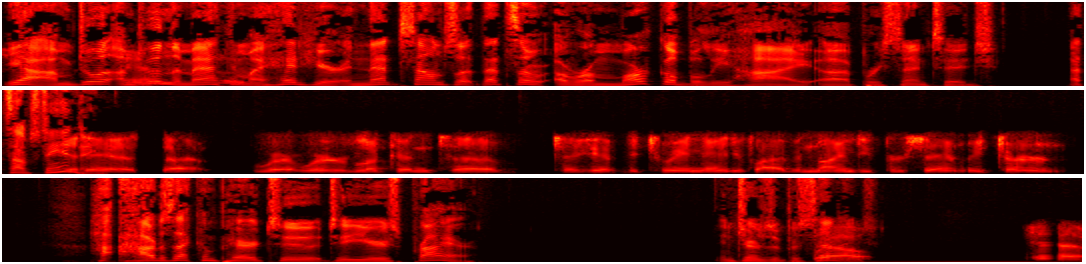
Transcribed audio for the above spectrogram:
Yeah, I'm doing I'm and, doing the math uh, in my head here, and that sounds like that's a, a remarkably high uh, percentage. That's outstanding. It is. Uh, we're looking to to hit between 85 and 90 percent return. How, how, does that compare to to years prior in terms of percentage? Well, uh,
